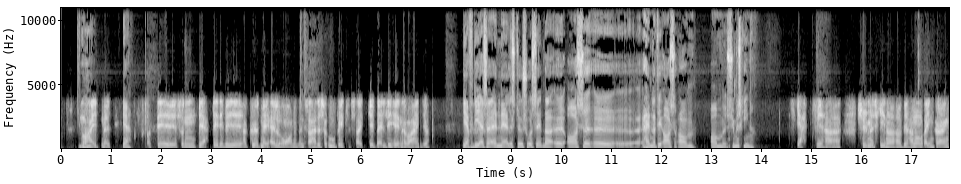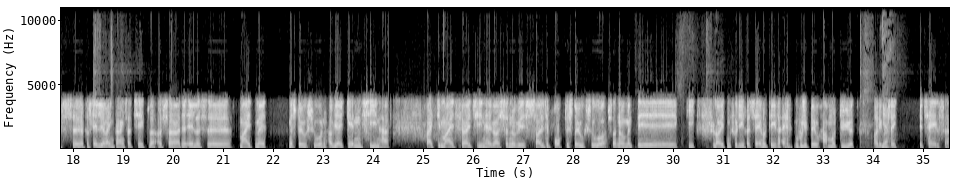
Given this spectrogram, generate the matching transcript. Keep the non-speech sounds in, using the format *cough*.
meget med. Ja. Og det er sådan, ja, det er det, vi har kørt med alle årene, men så har det så udviklet sig gevaldigt hen ad vejen, jo. Ja, fordi altså, er Nalle Støvsugercenter øh, også, øh, handler det også om, om øh, symaskiner? Ja, vi har symaskiner, og vi har nogle rengørings, øh, forskellige rengøringsartikler, og så er det ellers øh, meget med, med støvsugeren. Og vi har igennem tiden haft rigtig meget før i tiden havde vi også sådan, når vi solgte brugte støvsuger og sådan noget, men det gik fløjten, fordi reservedele og alt muligt blev hammer dyrt, og det Ja. kunne slet ikke betale sig.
